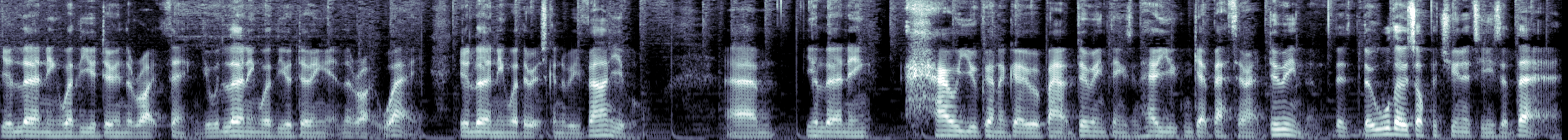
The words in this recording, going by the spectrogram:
You're learning whether you're doing the right thing. You're learning whether you're doing it in the right way. You're learning whether it's going to be valuable. Um, you're learning how you're going to go about doing things and how you can get better at doing them. All those opportunities are there.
